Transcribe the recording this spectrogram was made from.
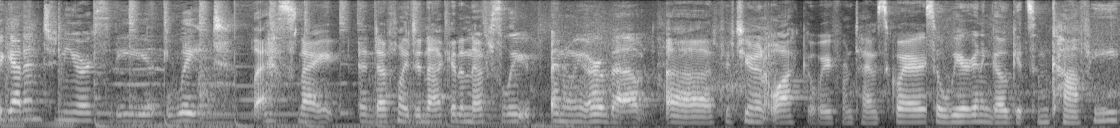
We got into New York City late last night and definitely did not get enough sleep and we are about a 15 minute walk away from Times Square. So we are gonna go get some coffee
